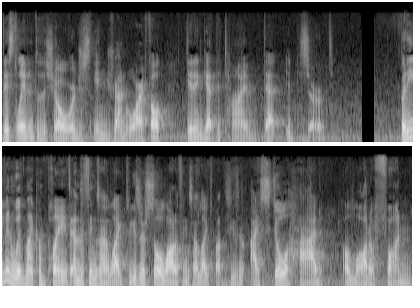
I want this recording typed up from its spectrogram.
this late into the show or just in general. I felt didn't get the time that it deserved. But even with my complaints and the things I liked, because there's still a lot of things I liked about the season, I still had a lot of fun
